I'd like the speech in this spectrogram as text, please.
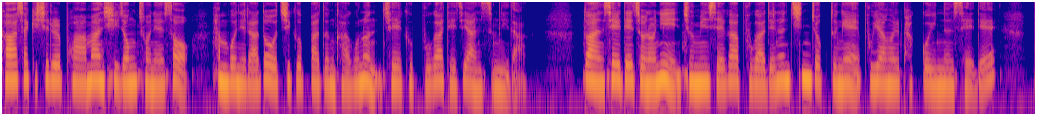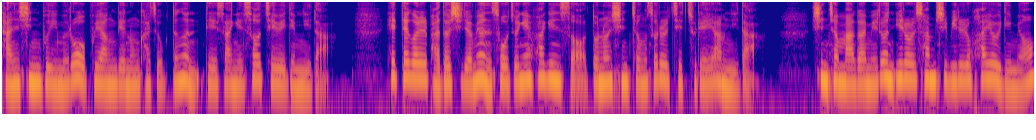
가와사키시를 포함한 시정촌에서 한 번이라도 지급받은 가구는 재급부가 되지 않습니다. 또한 세대 전원이 주민세가 부과되는 친족 등의 부양을 받고 있는 세대, 단신 부임으로 부양되는 가족 등은 대상에서 제외됩니다. 혜택을 받으시려면 소정의 확인서 또는 신청서를 제출해야 합니다. 신청 마감일은 1월 30일 화요일이며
